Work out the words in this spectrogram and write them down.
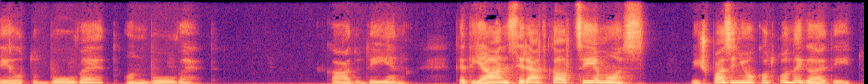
tiltu būvēt un būvēt. Kādu dienu, kad Jānis ir atkal ciemos, viņš paziņo kaut ko negaidītu.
